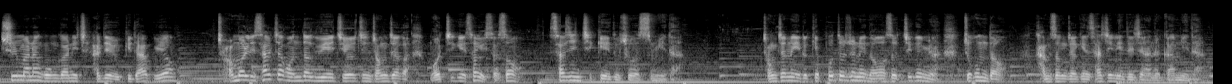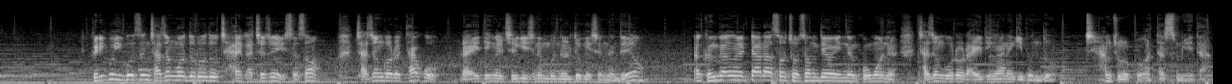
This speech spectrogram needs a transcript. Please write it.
쉴만한 공간이 잘 되어 있기도 하고요. 저 멀리 살짝 언덕 위에 지어진 정자가 멋지게 서 있어서 사진 찍기에도 좋았습니다. 정자는 이렇게 포토존에 넣어서 찍으면 조금 더 감성적인 사진이 되지 않을까 합니다. 그리고 이곳은 자전거 도로도 잘 갖춰져 있어서 자전거를 타고 라이딩을 즐기시는 분들도 계셨는데요. 아, 금강을 따라서 조성되어 있는 공원을 자전거로 라이딩하는 기분도 참 좋을 것 같았습니다.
